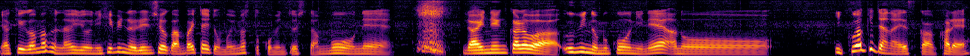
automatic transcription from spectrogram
野球が上手くなるように、日々の練習を頑張りたいと思いますとコメントした。もうね、来年からは海の向こうにね、あのー、行くわけじゃないですか、彼。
